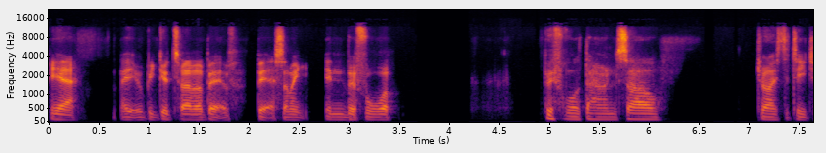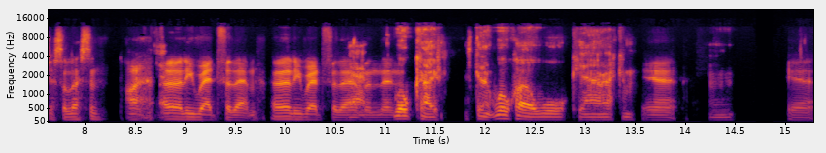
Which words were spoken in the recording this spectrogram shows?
yeah, it would be good to have a bit of bit of something in before before Darren Sarll tries to teach us a lesson. I Yeah. early red for them, early red for them, Yeah, and then Wilco. It's going to Wilco will walk. Yeah, I reckon. yeah, Mm. yeah,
